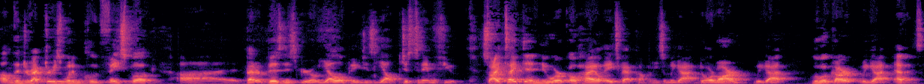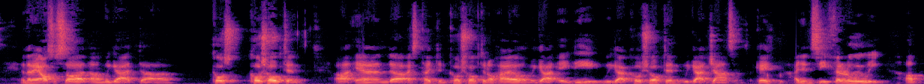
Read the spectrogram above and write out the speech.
Um, the directories would include Facebook, uh, Better Business Bureau, Yellow Pages, Yelp, just to name a few. So I typed in Newark, Ohio HVAC companies, and we got Dormar, we got Lewicart, we got Evans. And then I also saw um, we got uh, Cosh-Coshocton, uh, and uh, I typed in Coshocton, Ohio, and we got AD, we got Coshocton, we got Johnson. Okay, I didn't see Federal Elite. Um,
